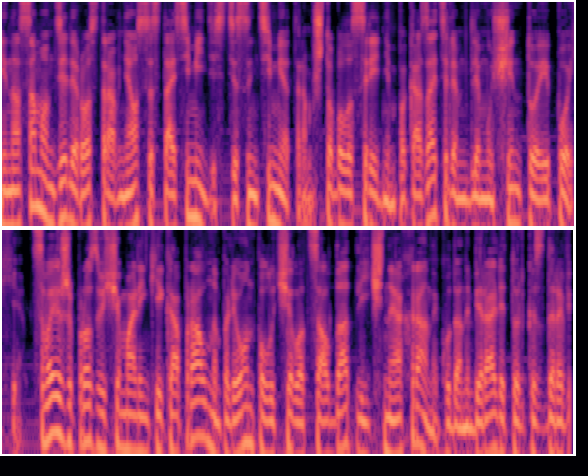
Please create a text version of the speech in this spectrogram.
и на самом деле рост равнялся 170 сантиметрам, что было средним показателем для мужчин той эпохи. Свое же прозвище «маленький капрал» Наполеон получил от солдат личной охраны, куда набирали только здоровяков.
